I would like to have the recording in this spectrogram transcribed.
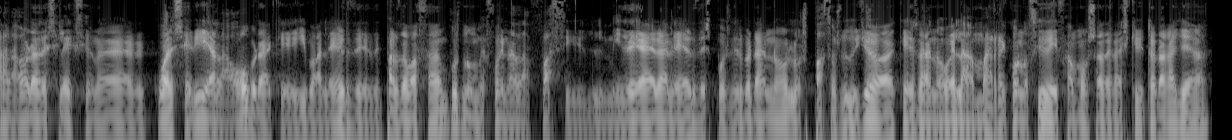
a la hora de seleccionar cuál sería la obra que iba a leer de, Pardo Bazán, pues no me fue nada fácil. Mi idea era leer después del verano Los Pazos de Ulloa, que es la novela más reconocida y famosa de la escritora gallega,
